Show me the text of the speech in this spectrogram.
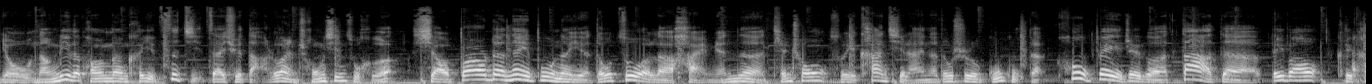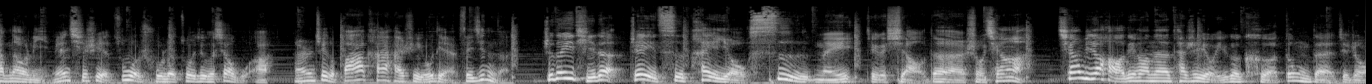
有能力的朋友们可以自己再去打乱，重新组合。小包的内部呢，也都做了海绵的填充，所以看起来呢都是鼓鼓的。后背这个大的背包可以看到里面其实也做出了做旧的效果啊，当然这个扒开还是有点费劲的。值得一提的，这次配有四枚这个小的手枪啊。枪比较好的地方呢，它是有一个可动的这种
